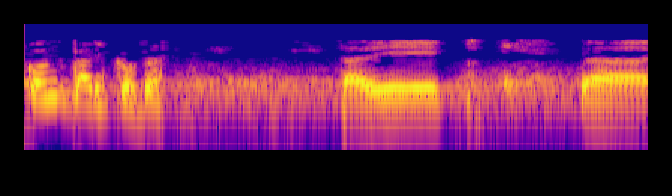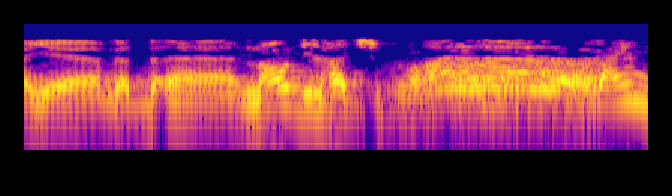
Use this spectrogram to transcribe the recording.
کون تاریخ کو ہوتا ہے؟ تاریخ۔ یہ نو دلحج ٹائم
